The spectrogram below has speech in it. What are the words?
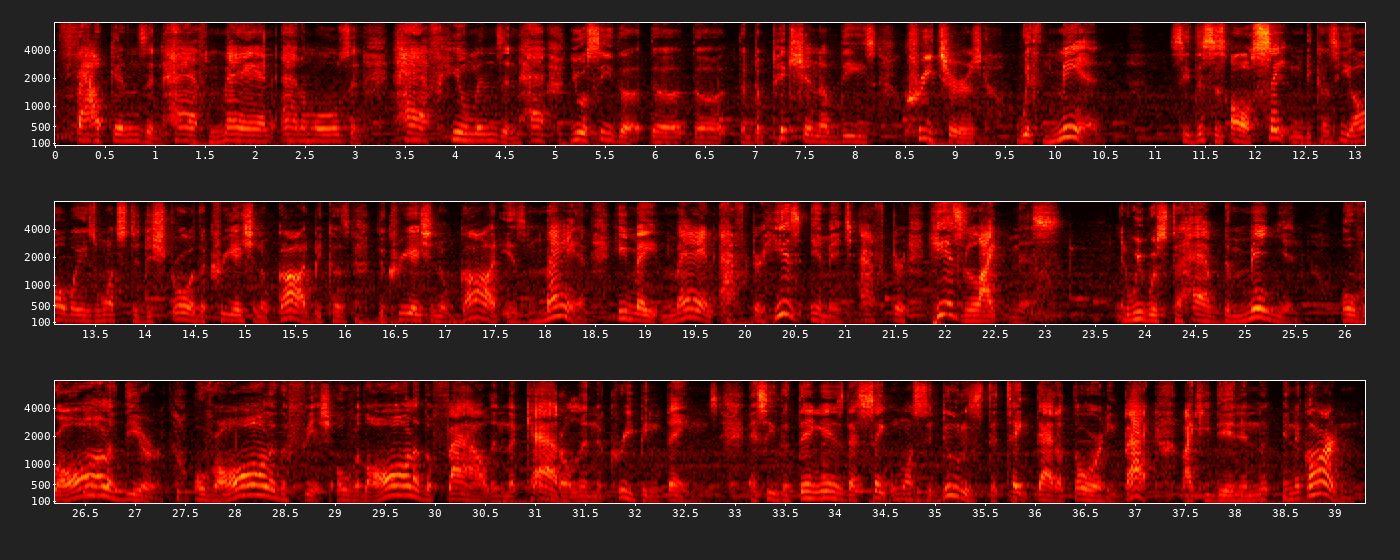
falcons and half man animals and half humans and half you'll see the the the, the depiction of these creatures with men See, this is all Satan because he always wants to destroy the creation of God because the creation of God is man. He made man after his image, after his likeness. And we were to have dominion over all of the earth, over all of the fish, over the, all of the fowl and the cattle and the creeping things. And see, the thing is that Satan wants to do this to take that authority back like he did in the, in the garden.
